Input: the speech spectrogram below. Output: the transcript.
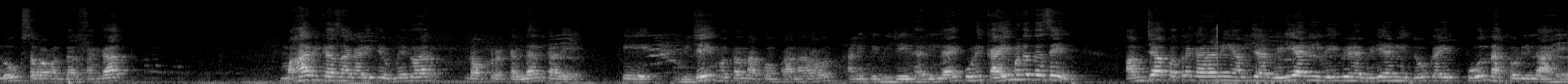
लोकसभा मतदारसंघात महाविकास आघाडीचे उमेदवार डॉक्टर कल्याण काळे हे विजयी होताना आपण पाहणार आहोत आणि ते विजयी झालेले आहे. कोणी काही म्हणत असेल आमच्या पत्रकारांनी आमच्या मीडियानी वेगवेगळ्या मीडियानी जो काही पोल दाखवलेला आहे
